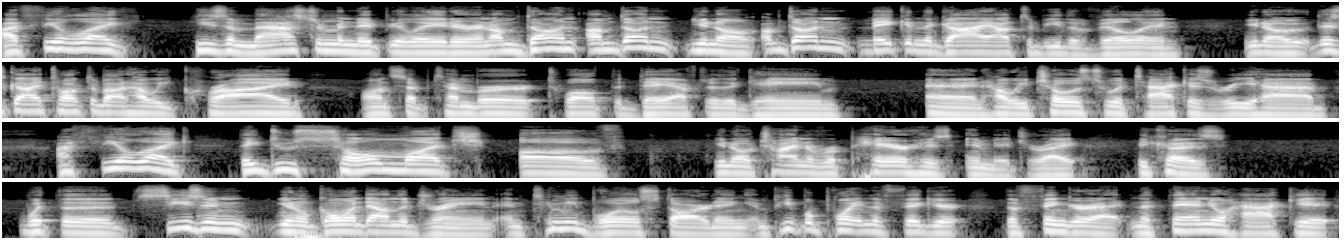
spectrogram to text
I feel like he's a master manipulator, and I'm done. I'm done. You know, I'm done making the guy out to be the villain. You know, this guy talked about how he cried on September 12th, the day after the game, and how he chose to attack his rehab. I feel like they do so much of, you know, trying to repair his image, right? Because with the season, you know, going down the drain and Timmy Boyle starting and people pointing the figure the finger at Nathaniel Hackett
